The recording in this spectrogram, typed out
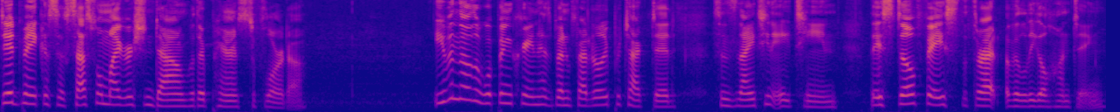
did make a successful migration down with her parents to Florida. Even though the whooping crane has been federally protected since 1918, they still face the threat of illegal hunting.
